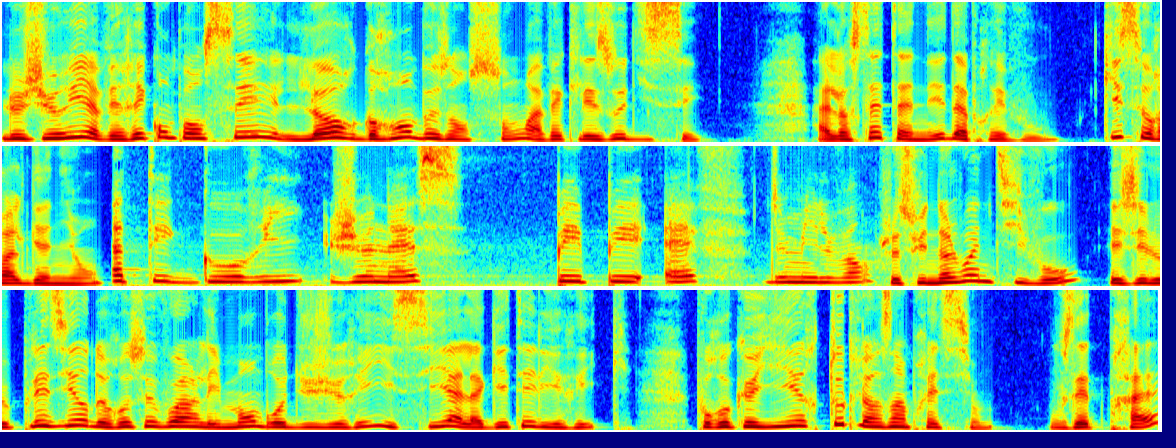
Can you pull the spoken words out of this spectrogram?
le jury avait récompensé Laure Grand Besançon avec les Odyssées. Alors cette année, d'après vous, qui sera le gagnant? Catégorie jeunesse PPF 2020. Je suis Nolwenn Thivaud et j'ai le plaisir de recevoir les membres du jury ici à la Gaieté Lyrique pour recueillir toutes leurs impressions. Vous êtes prêts?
